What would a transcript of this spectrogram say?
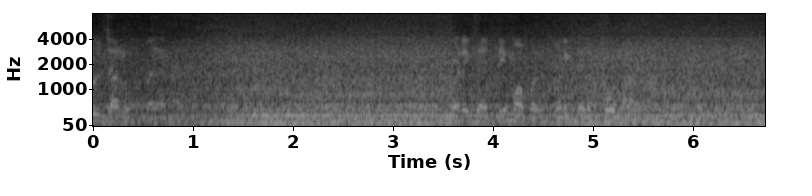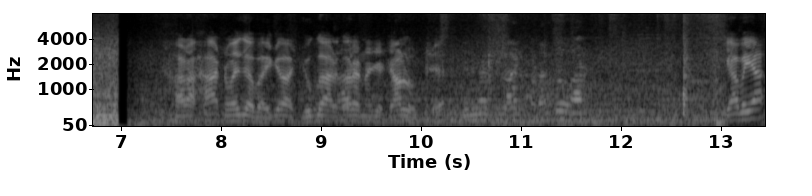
ફૂલ ચાલુ છે ભાઈ ઘડીક થાય ધીમો પડે, ઘડીક થાય ફૂલ આવે. સાડા સાત વાગ્યા ભાઈ, જો જુગાડ કરે ને જે ચાલુ જ છે. ક્યાં ભૈયા?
